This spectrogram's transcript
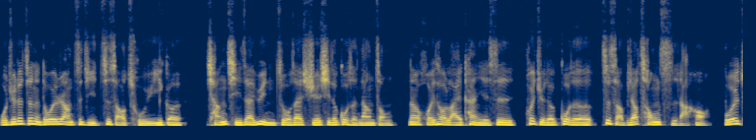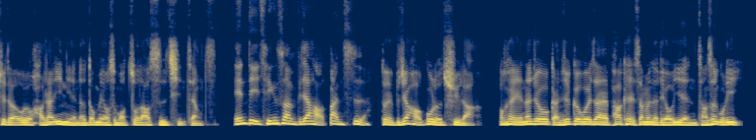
我觉得真的都会让自己至少处于一个长期在运作、在学习的过程当中。那回头来看，也是会觉得过得至少比较充实啦，哈，不会觉得我好像一年了都没有什么做到事情这样子。年底清算比较好办事啊，对，比较好过得去啦。OK，那就感谢各位在 Pocket 上面的留言，掌声鼓励，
